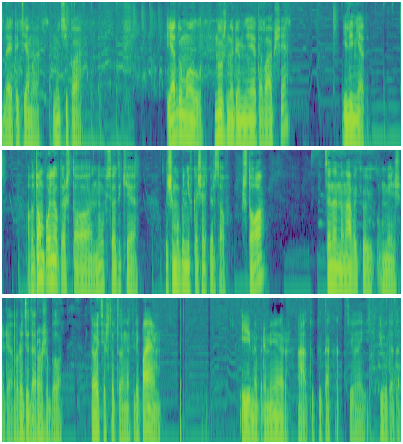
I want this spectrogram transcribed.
до этой темы. Ну, типа... Я думал, нужно ли мне это вообще или нет. А потом понял то, что, ну, все-таки, почему бы не вкачать персов? Что? Цены на навыки уменьшили, вроде дороже было. Давайте что-то наклепаем. И, например... А, тут и так активно есть. И вот это.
